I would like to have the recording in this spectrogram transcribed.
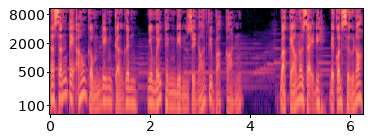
Nó sắn tay áo gồng lên cả gân như mấy thanh niên rồi nói với bà con. Bà kéo nó dậy đi để con xử nó.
